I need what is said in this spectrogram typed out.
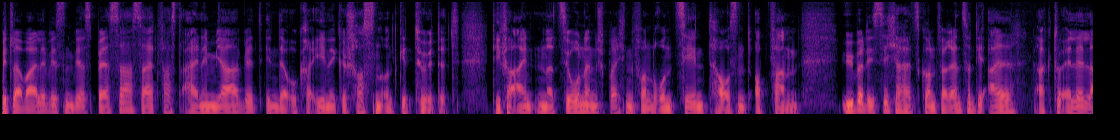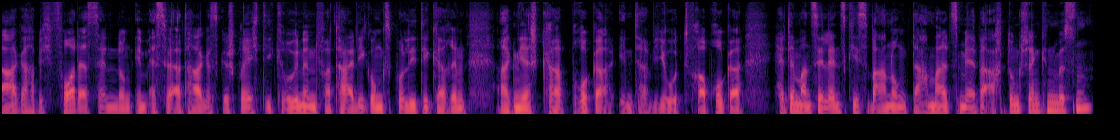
Mittlerweile wissen wir es besser. Seit fast einem Jahr wird in der Ukraine geschossen und getötet. Die Vereinten Nationen sprechen von rund 10.000 Opfern. Über die Sicherheitskonferenz und die aktuelle Lage habe ich vor der Sendung im SWR-Tagesgespräch die grünen Verteidigungspolitikerin Agnieszka Brucker interviewt. Frau Brucker, hätte man Zelenskys Warnung damals mehr Beachtung schenken müssen?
